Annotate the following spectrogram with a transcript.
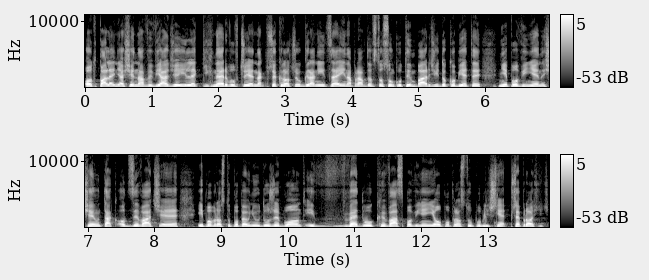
odpalenia się na wywiadzie i lekkich nerwów, czy jednak przekroczył granicę i naprawdę w stosunku tym bardziej do kobiety nie powinien się tak odzywać e, i po prostu popełnił duży błąd i według was powinien ją po prostu publicznie przeprosić.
